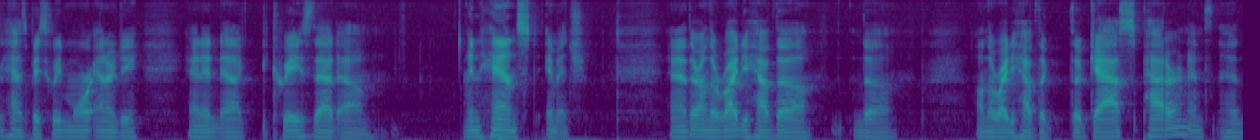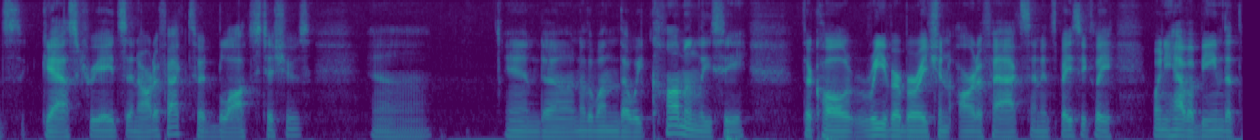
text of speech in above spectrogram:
it has basically more energy, and it, uh, it creates that um, enhanced image. And there on the right, you have the the on the right you have the the gas pattern, and, gas creates an artifact, so it blocks tissues. Uh, and uh, another one that we commonly see they're called reverberation artifacts, and it's basically when you have a beam that's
